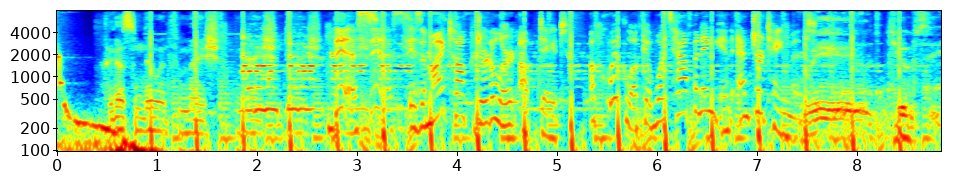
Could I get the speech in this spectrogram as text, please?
I got some new information. information, information. This is a My Talk Dirt Alert update. A quick look at what's happening in entertainment Real juicy.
